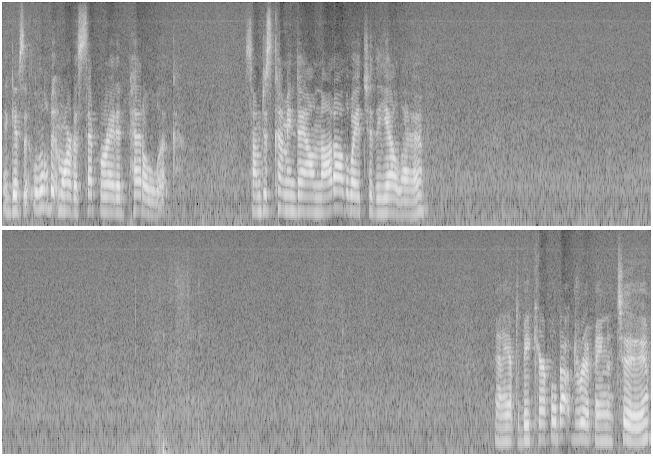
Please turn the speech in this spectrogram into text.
It gives it a little bit more of a separated petal look. So I'm just coming down not all the way to the yellow, And you have to be careful about dripping too.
